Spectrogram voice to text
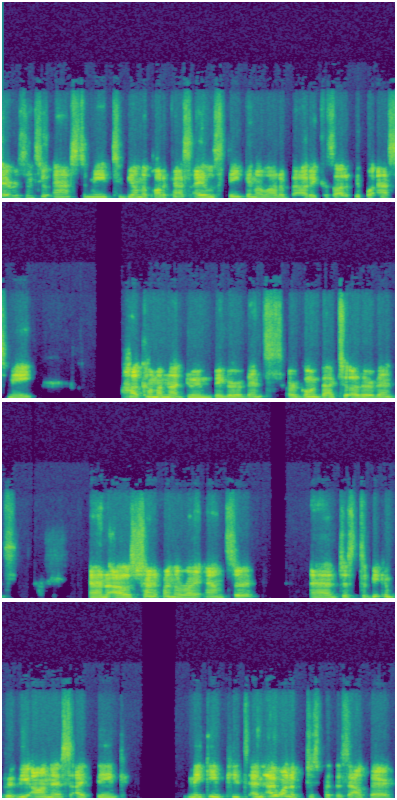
ever since you asked me to be on the podcast, I was thinking a lot about it because a lot of people ask me, how come I'm not doing bigger events or going back to other events? And I was trying to find the right answer. And just to be completely honest, I think making pizza, and I want to just put this out there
